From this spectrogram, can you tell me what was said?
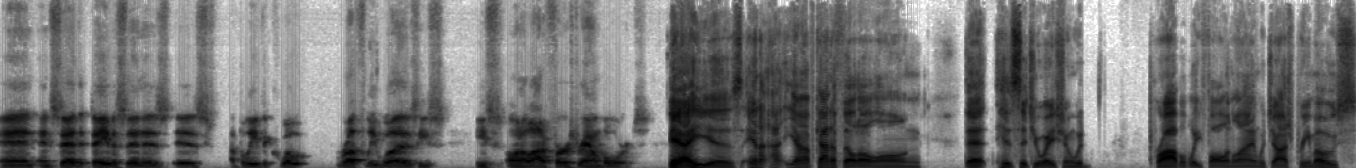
and and said that Davison is is I believe the quote roughly was he's he's on a lot of first round boards. Yeah, he is, and I you know I've kind of felt all along that his situation would probably fall in line with Josh Primo's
